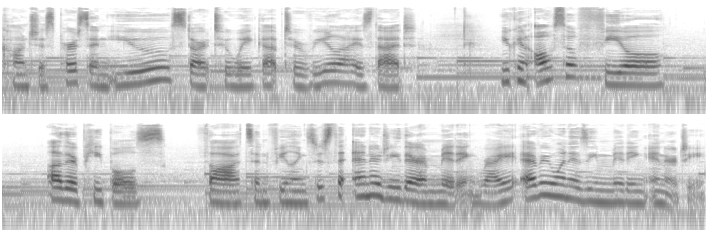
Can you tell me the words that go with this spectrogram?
conscious person, you start to wake up to realize that you can also feel other people's thoughts and feelings, just the energy they're emitting, right? Everyone is emitting energy.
